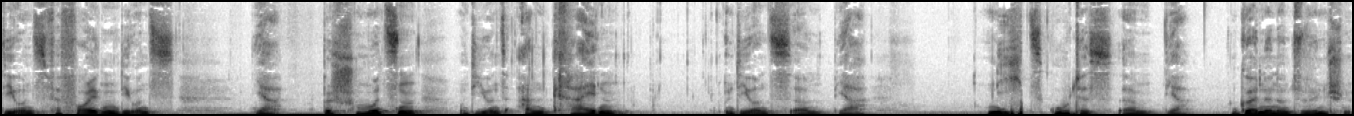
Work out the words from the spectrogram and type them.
die uns verfolgen, die uns ja beschmutzen und die uns ankreiden und die uns ähm, ja nichts Gutes ähm, ja, gönnen und wünschen.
